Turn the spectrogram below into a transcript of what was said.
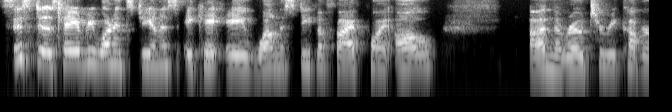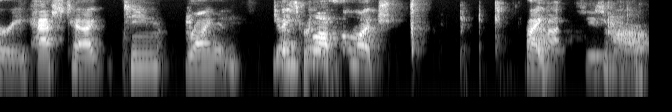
sisters. Hey everyone, it's Janice, aka Wellness Diva 5.0 on the road to recovery. Hashtag Team Ryan. Yes, Thanks right. so much. Bye. Bye. See you tomorrow.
